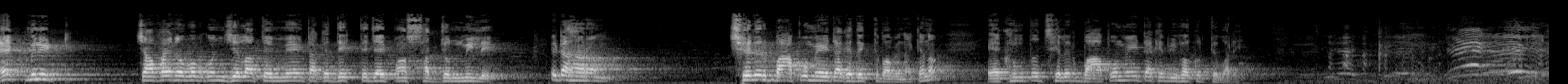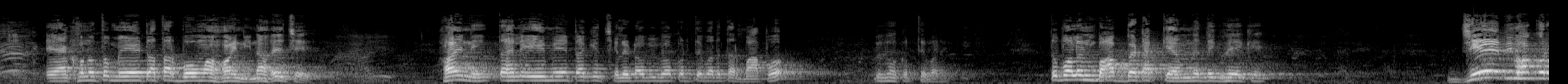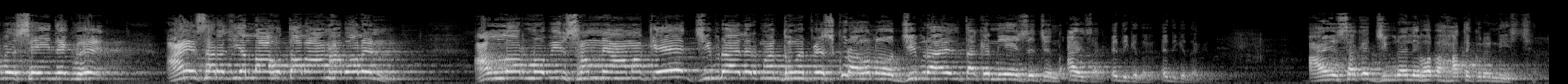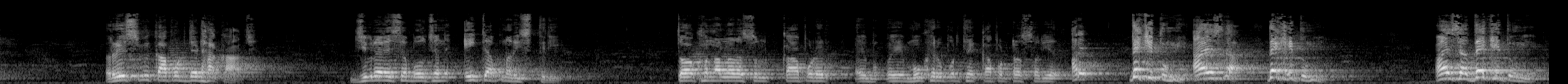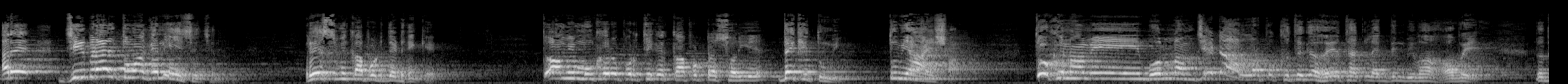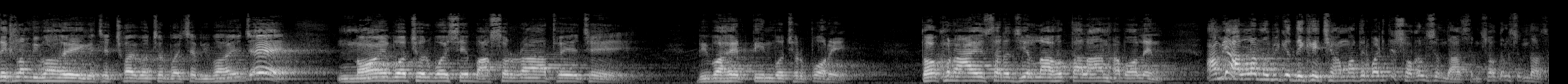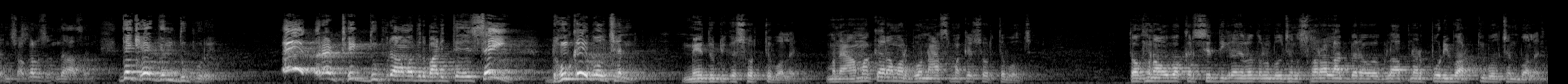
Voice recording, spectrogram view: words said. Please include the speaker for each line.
Speaker 1: এক মিনিট চাঁপাই নবাবগঞ্জ জেলাতে মেয়েটাকে দেখতে যায় পাঁচ সাতজন মিলে। এটা হারাম। ছেলের বাপও মেয়েটাকে দেখতে পাবে না। কেন? এখন তো ছেলের বাপও মেয়েটাকে বিবাহ করতে পারে। এখনও তো মেয়েটা তার বৌমা হয়নি, না হয়েছে? হয়নি। তাহলে এই মেয়েটাকে ছেলেটাও বিবাহ করতে পারে, তার বাপও বিবাহ করতে পারে। তো বলেন বাপ বেটা কেমনে দেখবে একে? যে বিবাহ করবে সেই দেখবে। আনহা বলেন, আল্লাহর নবীর সামনে আমাকে জিব্রাইলের মাধ্যমে পেশ করা হলো। জিব্রাইল তাকে নিয়ে এসেছেন। আয়েসা এদিকে দেখেন এদিকে দেখেন। আয়েসাকে জিব্রাইল এভাবে হাতে করে নিয়ে রেশমি কাপড় দিয়ে ঢাকা আছে। জিব্রাইল এসে বলছেন, এইটা আপনার স্ত্রী। তখন আল্লাহ রসুল কাপড়ের মুখের উপর থেকে কাপড়টা সরিয়ে, আরে দেখি তুমি আয়েসা দেখি তুমি। আয়েসা দেখি তুমি। আরে, জিব্রাইল তোমাকে নিয়ে এসেছেন। রেশমি কাপড় দিয়ে ঢেকে। তো আমি মুখের উপর থেকে কাপড়টা সরিয়ে দেখি তুমি তুমি আয়েশা। তখন আমি বললাম যে এটা আল্লাহর পক্ষ থেকে হয়ে থাকলে একদিন বিবাহ হবে। তো দেখলাম বিবাহ হয়ে গেছে, ছয় বছর বয়সে বিবাহ হয়েছে, নয় বছর বয়সে বাসর রাত হয়েছে, বিবাহের তিন বছর পরে। তখন আয়েসার জি আল্লাহ আনহা বলেন, আমি আল্লাহ নবীকে দেখেছি, আমাদের বাড়িতে সকাল সন্ধ্যা আসেন, সকাল সন্ধ্যা আসেন, সকাল সন্ধ্যা আসেন। দেখে একদিন দুপুরে, একবারে ঠিক দুপুরে আমাদের বাড়িতে এসেই ঢুকেই বলছেন, মেয়ে দুটিকে সরতে বলেন। মানে আমাকে আর আমার বোন আসমাকে সরতে বলছেন তখন আবাক্কর সিদ্দিক বলছেন, সরা লাগবে না, ওগুলো আপনার পরিবার। কি বলছেন বলেন।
